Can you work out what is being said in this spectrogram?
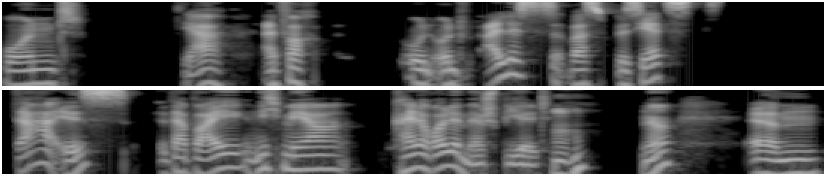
und ja, einfach und, und alles, was bis jetzt da ist, dabei nicht mehr, keine Rolle mehr spielt. Mhm. Ne? Ähm,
